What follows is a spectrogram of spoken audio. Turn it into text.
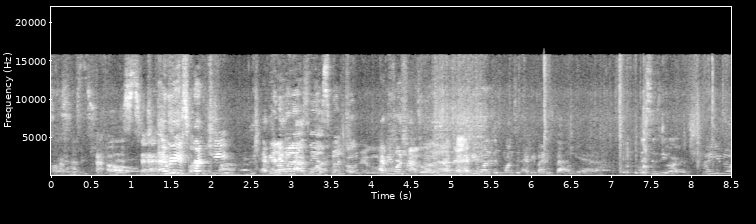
Oh, Everything is crunchy. everybody has one. Everyone has one. Okay, everyone is one's in everybody's bag. Yeah. This is yours. How you know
